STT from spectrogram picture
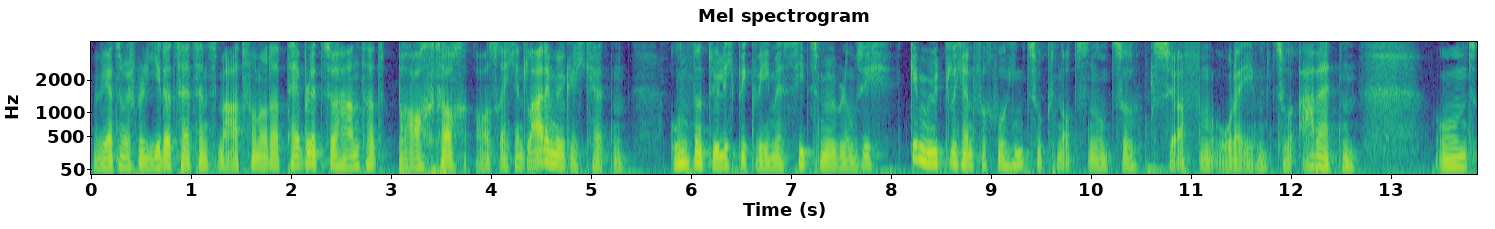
Wer zum Beispiel jederzeit sein Smartphone oder Tablet zur Hand hat, braucht auch ausreichend Lademöglichkeiten. Und natürlich bequeme Sitzmöbel, um sich gemütlich einfach wohin zu knotzen und zu surfen oder eben zu arbeiten. Und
